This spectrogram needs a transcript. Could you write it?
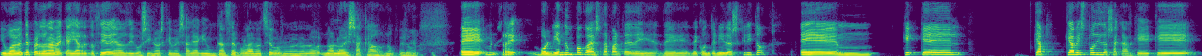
Igualmente, perdóname que haya retrocedido, ya os digo, si no es que me sale aquí un cáncer por la noche, pues no, no, lo, no lo, he sacado, ¿no? Pero eh, re, volviendo un poco a esta parte de, de, de contenido escrito, eh, ¿qué, qué, qué, qué, habéis podido sacar? ¿Qué, ¿Qué,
